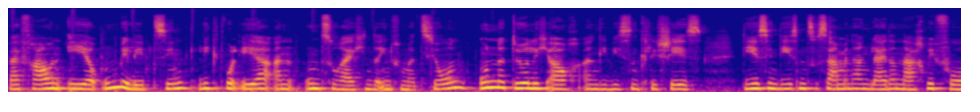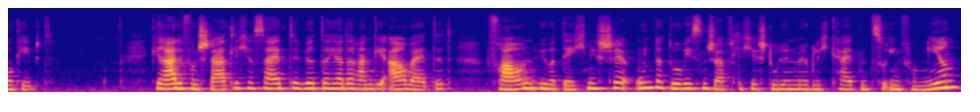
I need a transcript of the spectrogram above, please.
bei Frauen eher unbelebt sind, liegt wohl eher an unzureichender Information und natürlich auch an gewissen Klischees, die es in diesem Zusammenhang leider nach wie vor gibt. Gerade von staatlicher Seite wird daher daran gearbeitet, Frauen über technische und naturwissenschaftliche Studienmöglichkeiten zu informieren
